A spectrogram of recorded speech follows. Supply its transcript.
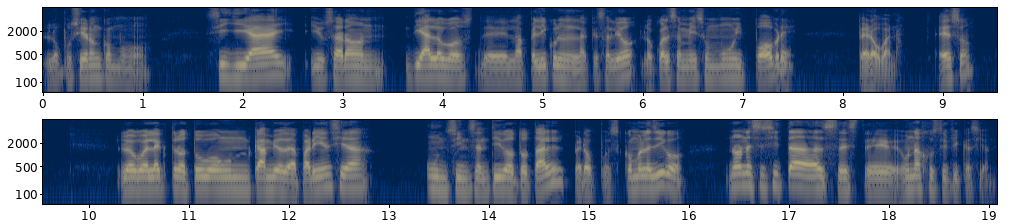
lo pusieron como CGI y usaron diálogos de la película en la que salió, lo cual se me hizo muy pobre. Pero bueno, eso. Luego Electro tuvo un cambio de apariencia, un sinsentido total, pero pues como les digo, no necesitas este, una justificación.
